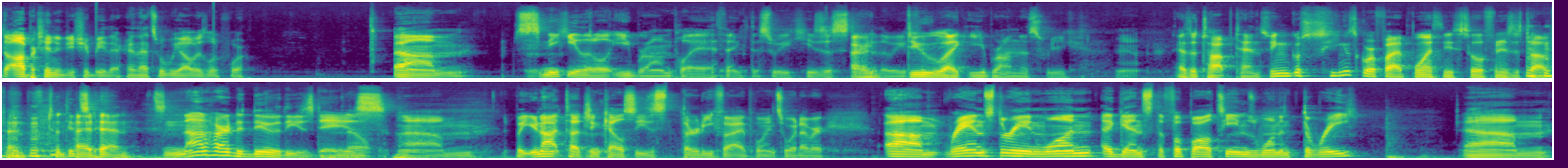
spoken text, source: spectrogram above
The opportunity should be there, and that's what we always look for. Um, sneaky little Ebron play. I think this week he's a start I of the week. do like Ebron this week Yeah. as a top ten. So he can go. He can score five points and he still finishes top ten to tight end. It's not hard to do these days. Um, but you're not touching Kelce's 35 points or whatever. Um, Rams three and one against the football teams one and three. Um,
